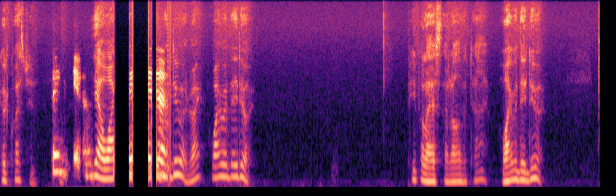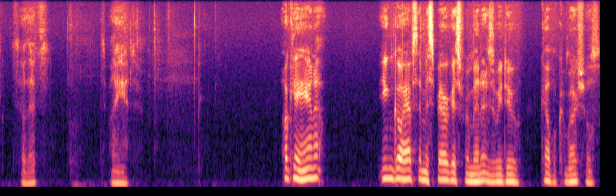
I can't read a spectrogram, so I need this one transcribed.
Good question. Thank you. Yeah, why would they do it, right? Why would they do it? People ask that all the time. Why would they do it? So that's that's my answer. Okay, Hannah, you can go have some asparagus for a minute as we do a couple commercials.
